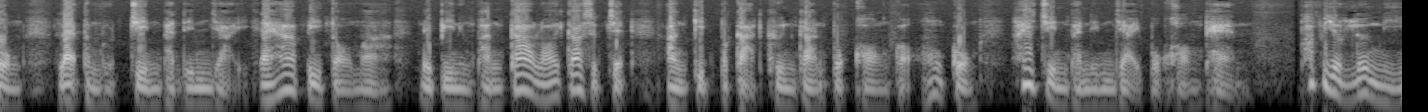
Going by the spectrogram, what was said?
กง และตำรวจจีนแผ่นดินใหญ่และ5ปีต่อมา ในปี 1997 อังกฤษประกาศคืนการปกครองเกาะฮ่องกง ให้จีนแผ่นดินใหญ่ปกครองแทนภาพยนตร์เรื่องนี้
